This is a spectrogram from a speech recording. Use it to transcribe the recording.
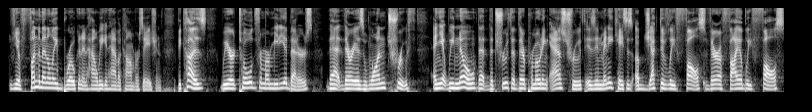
you know fundamentally broken in how we can have a conversation because we are told from our media betters that there is one truth and yet we know that the truth that they're promoting as truth is in many cases objectively false, verifiably false.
